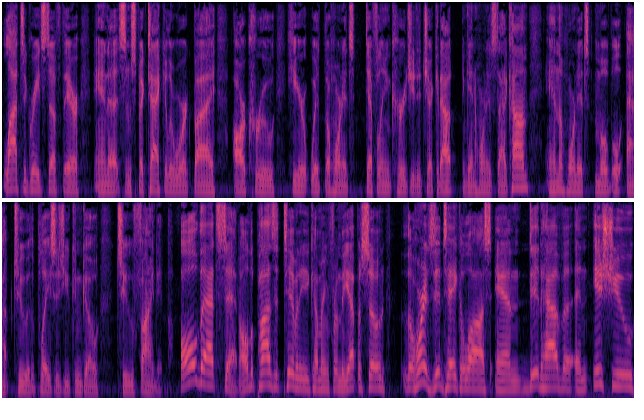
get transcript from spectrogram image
Lots of great stuff there and uh, some spectacular work by our crew here with the Hornets. Definitely encourage you to check it out. Again, hornets.com and the Hornets mobile app, two of the places you can go to find it. All that said, all the positivity coming from the episode, the Hornets did take a loss and did have a, an issue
